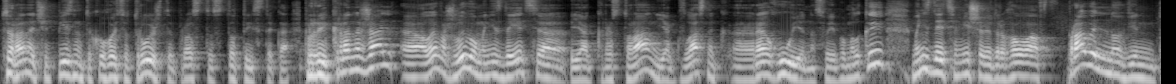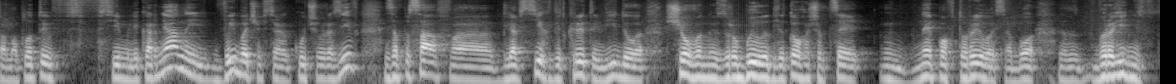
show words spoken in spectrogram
то рано чи пізно ти когось отруєш, це просто статистика. Прикра, на жаль, е, але важливо, мені здається, як ресторан, як власник е, реагує на свої помилки. Мені здається, Міша відреагував правильно. Він там оплатив всім лікарняний, вибачився кучу разів, записав е, для всіх відкрите відео, що вони зробили для того, щоб це не повторилось, або вирогідність.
